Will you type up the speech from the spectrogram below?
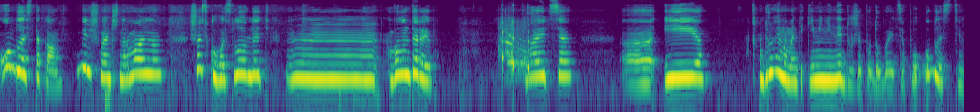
Ну, область така, більш-менш нормально. Щось когось ловлять. Волонтери лаються. Е, І другий момент, який мені не дуже подобається по області.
